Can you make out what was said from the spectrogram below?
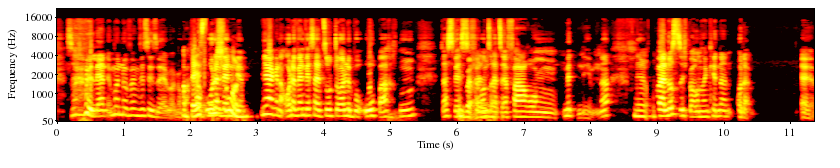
sondern wir lernen immer nur, wenn wir sie selber gemacht haben. Oder wenn schon. wir, ja genau, oder wenn wir es halt so dolle beobachten, dass wir es für uns als Erfahrung mitnehmen. Ne? Ja. War lustig bei unseren Kindern, oder äh,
